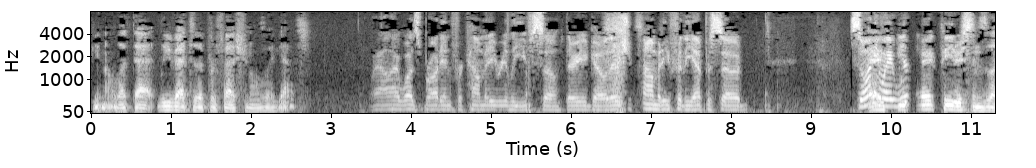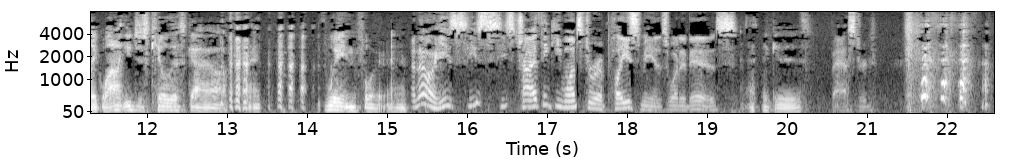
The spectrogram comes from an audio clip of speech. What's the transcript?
you know, let that, leave that to the professionals, I guess. well, I was brought in for comedy relief, so there you go. There's your comedy for the episode. So anyway, Eric, we're Eric Peterson's like, why don't you just kill this guy off? Right? He's waiting for it, man. I know he's he's he's trying. I think he wants to replace me, is what it is, I think it is. bastard.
